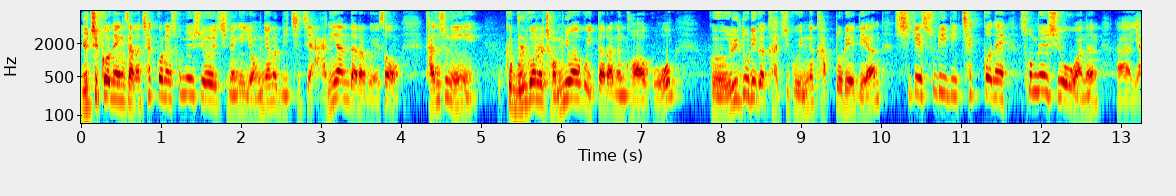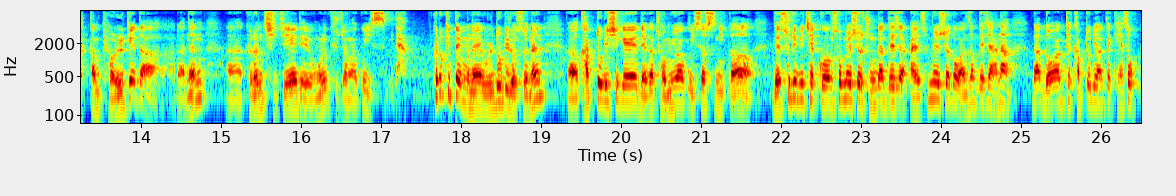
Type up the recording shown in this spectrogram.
유치권 행사는 채권의 소멸시효의 진행에 영향을 미치지 아니한다라고 해서 단순히 그 물건을 점유하고 있다라는 거하고 그 을돌이가 가지고 있는 갑돌이에 대한 시계 수리비 채권의 소멸시효와는 아, 약간 별개다라는 아, 그런 취지의 내용을 규정하고 있습니다. 그렇기 때문에 울돌이로서는 어, 갑돌이 시계에 내가 점유하고 있었으니까 내 수리비 채권 소멸시효 중단되지 아니 소멸시효가 완성되지 않아 나 너한테 갑돌이한테 계속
